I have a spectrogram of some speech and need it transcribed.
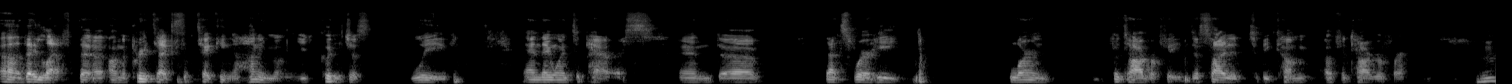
uh, they left uh, on the pretext of taking a honeymoon. You couldn't just leave. And they went to Paris. And uh, that's where he learned photography, decided to become a photographer. Mm-hmm.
